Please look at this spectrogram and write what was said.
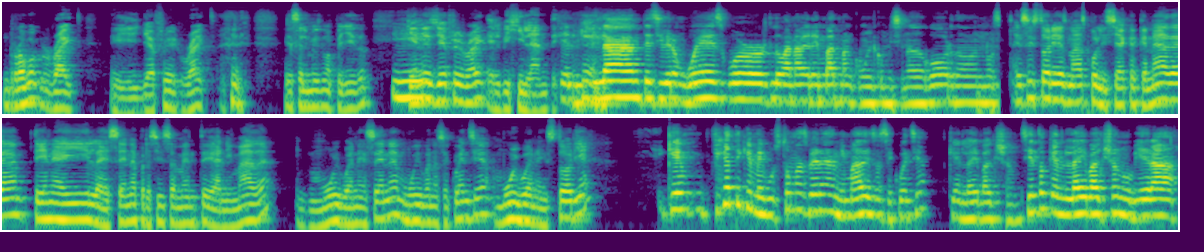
Robert Wright y Jeffrey Wright. es el mismo apellido. Y ¿Quién es Jeffrey Wright? El vigilante. el vigilante, si vieron Westworld, lo van a ver en Batman como el comisionado Gordon. no sé. Esa historia es más policíaca que nada. Tiene ahí la escena precisamente animada. Muy buena escena, muy buena secuencia, muy buena historia. Que fíjate que me gustó más ver animada esa secuencia que en live action. Siento que en live action hubiera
